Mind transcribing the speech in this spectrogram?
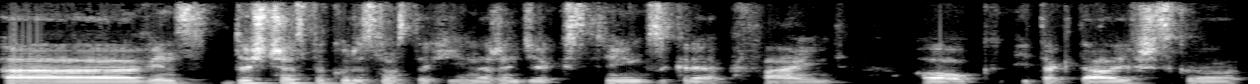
A, więc dość często korzystam z takich narzędzi jak strings, grep, find, awk i tak dalej. Wszystko,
